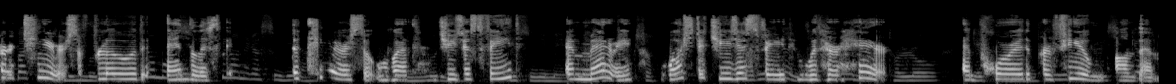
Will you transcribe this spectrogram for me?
her tears flowed endlessly. The tears wet Jesus' feet, and Mary washed Jesus' feet with her hair and poured perfume on them.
